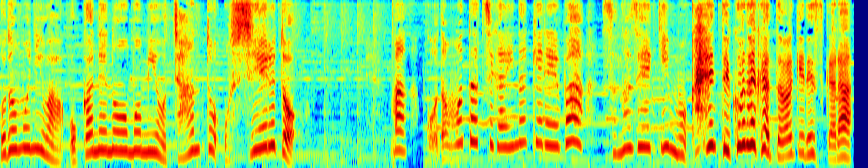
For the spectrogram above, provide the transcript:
子供にはお金の重みをちゃんと教えると。まあ子供たちがいなければその税金も返ってこなかったわけですから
